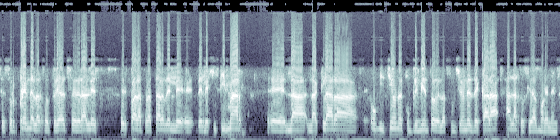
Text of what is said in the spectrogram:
se sorprende a las autoridades federales es para tratar de, de legitimar eh, la, la clara omisión al cumplimiento de las funciones de cara a la sociedad morelense.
